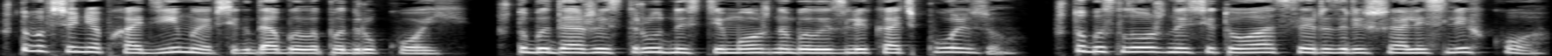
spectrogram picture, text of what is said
Чтобы все необходимое всегда было под рукой, чтобы даже из трудностей можно было извлекать пользу, чтобы сложные ситуации разрешались легко.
